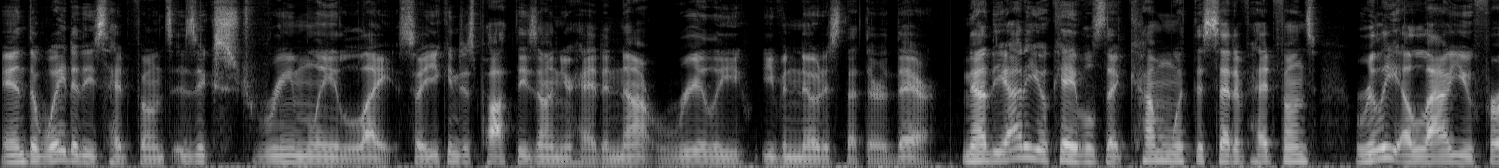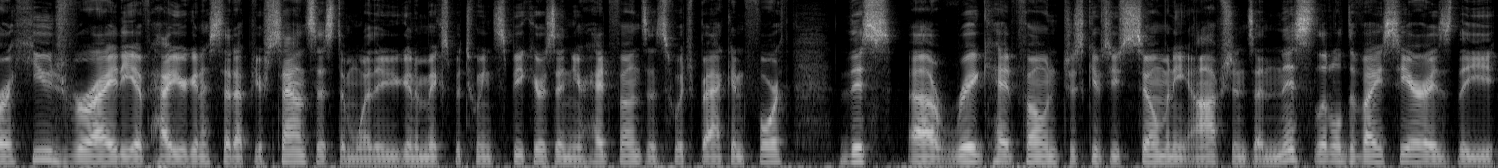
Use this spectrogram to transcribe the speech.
and the weight of these headphones is extremely light, so you can just pop these on your head and not really even notice that they're there. Now the audio cables that come with this set of headphones really allow you for a huge variety of how you're going to set up your sound system, whether you're going to mix between speakers and your headphones and switch back and forth. This uh, Rig headphone just gives you so many options, and this little device here is the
